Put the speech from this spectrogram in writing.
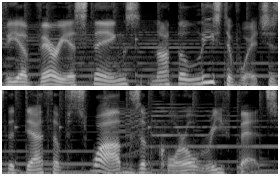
via various things, not the least of which is the death of swaths of coral reef beds.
